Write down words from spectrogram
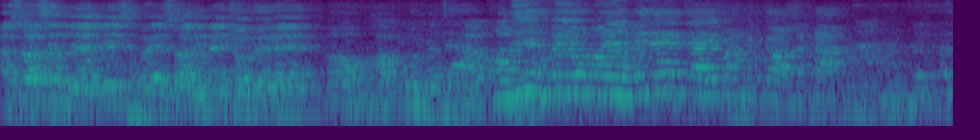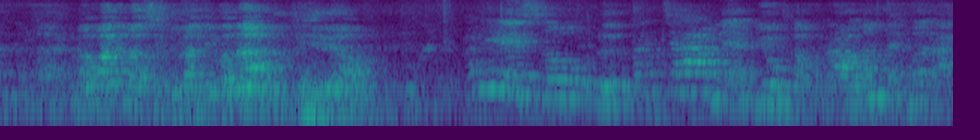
อ่ะส่วนสัญญาเจ้าสบายส่วนนี้โจมเลย ก็ขอบคุณพระเจ้า คนที่ยังไม่ยกมือยังไม่แน่ใจฟังไปก่อนนะคะ 妈妈你们是多少地方那不对了。 ระเยซูหรือพระเจ้าเนี่ยอยู่กับเราตั้งแต่เมื่อไหร่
